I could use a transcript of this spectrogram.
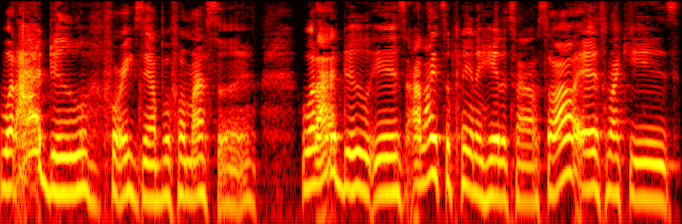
what I do, for example, for my son, what I do is I like to plan ahead of time. So, I'll ask my kids,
